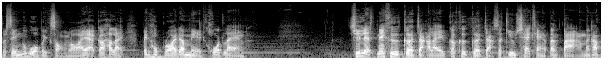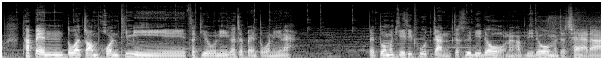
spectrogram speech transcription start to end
50%ก็บวกไปอีก 200 อะ ก็เท่าไหร่เป็น 600 ดาเมจโคตรแรงชิเลสนี่คือเกิดจากอะไรก็คือเกิดจากสกิลแช่แข็งต่างๆนะครับ ถ้าเป็นตัวจอมคนที่มีสกิลนี้ก็จะเป็นตัวนี้นะ เป็นตัวเมื่อกี้ที่พูดกันก็คือดีโดนะครับดีโดมันจะแช่ได้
